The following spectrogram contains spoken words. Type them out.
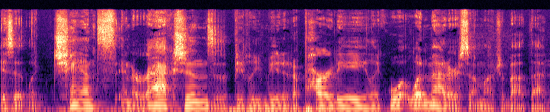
is it like chance interactions? Is it people you meet at a party? Like what what matters so much about that?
